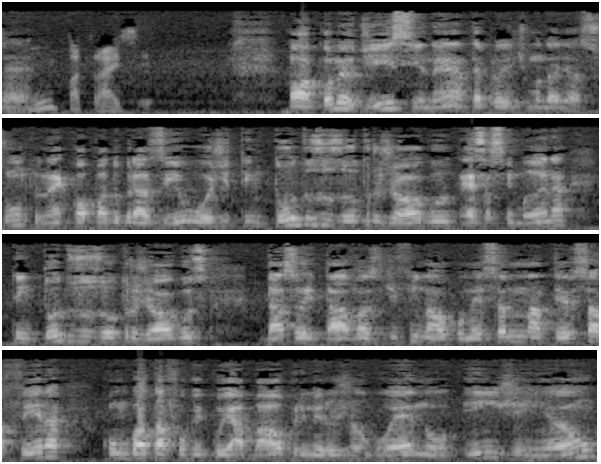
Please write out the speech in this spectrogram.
É. Muito pra trás. Ó, como eu disse, né, até pra gente mudar de assunto, né, Copa do Brasil hoje tem todos os outros jogos, essa semana tem todos os outros jogos das oitavas de final, começando na terça-feira com Botafogo e Cuiabá, o primeiro jogo é no Engenhão,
